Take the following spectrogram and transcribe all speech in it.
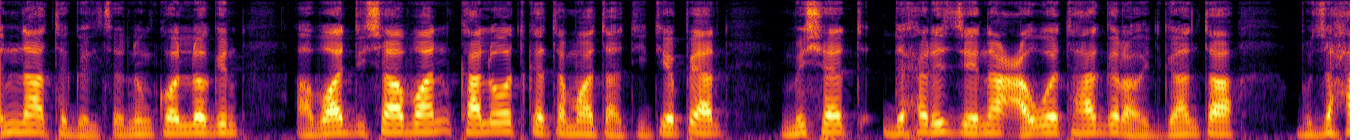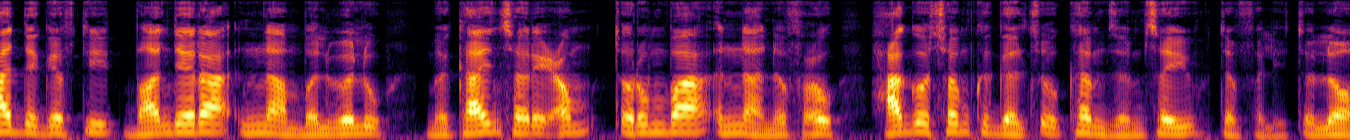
እናተገልፀን እንከሎ ግን ኣብ ኣዲስ ኣበባን ካልኦት ከተማታት ኢትዮጵያን ምሸት ድሕሪ ዜና ዓወት ሃገራዊት ጋንታ ብዙሓት ደገፍቲ ባንዴራ እናንበልበሉ መካይን ሰሪዖም ጥሩምባ እናነፍሑ ሓጎሶም ክገልጹ ከም ዘምሰዩ ተፈሊጡ ኣሎ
